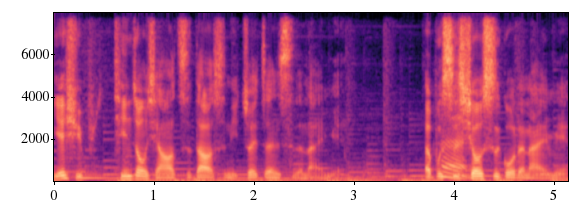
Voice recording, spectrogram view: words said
也许听众想要知道是你最真实的那一面，而不是修饰过的那一面。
